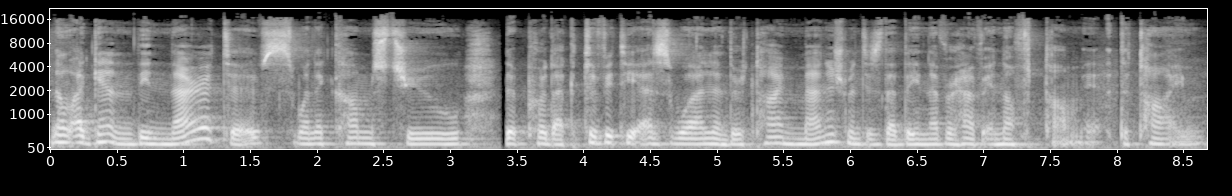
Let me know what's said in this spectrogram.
Now, again, the narratives when it comes to the productivity as well and their time management is that they never have enough time, the time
